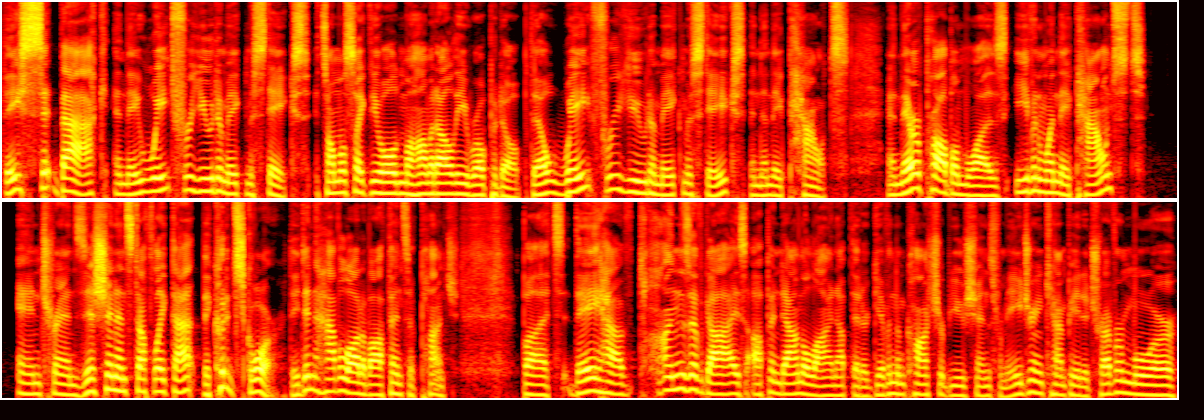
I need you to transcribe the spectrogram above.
they sit back and they wait for you to make mistakes. It's almost like the old Muhammad Ali rope a dope. They'll wait for you to make mistakes and then they pounce. And their problem was even when they pounced, and transition and stuff like that, they couldn't score. They didn't have a lot of offensive punch, but they have tons of guys up and down the lineup that are giving them contributions from Adrian Kempe to Trevor Moore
